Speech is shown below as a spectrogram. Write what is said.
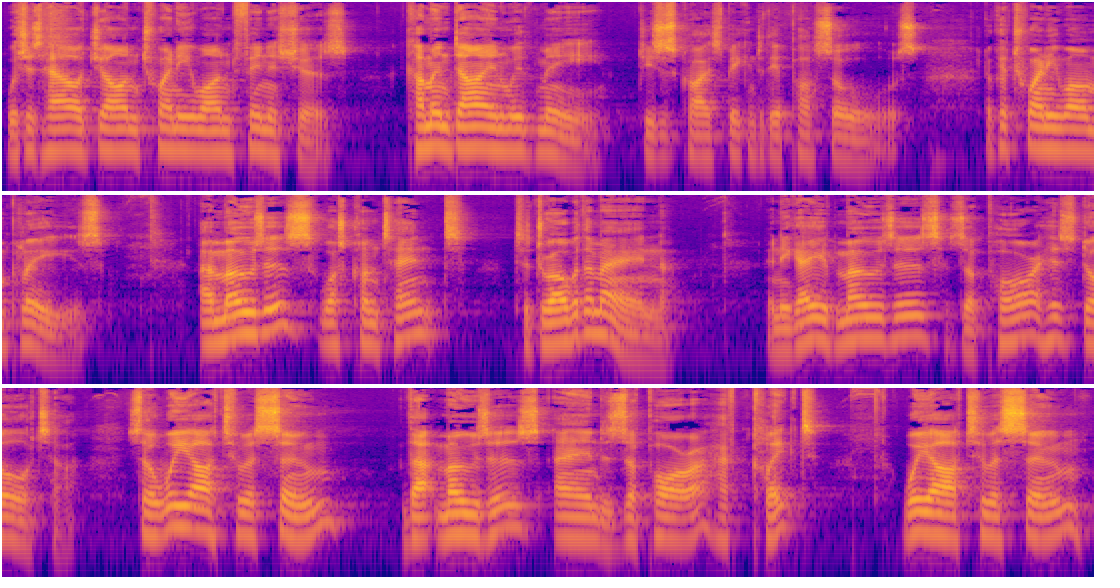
which is how John 21 finishes. Come and dine with me, Jesus Christ speaking to the apostles. Look at 21, please. And Moses was content to dwell with a man, and he gave Moses Zipporah his daughter. So we are to assume that Moses and Zipporah have clicked. We are to assume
